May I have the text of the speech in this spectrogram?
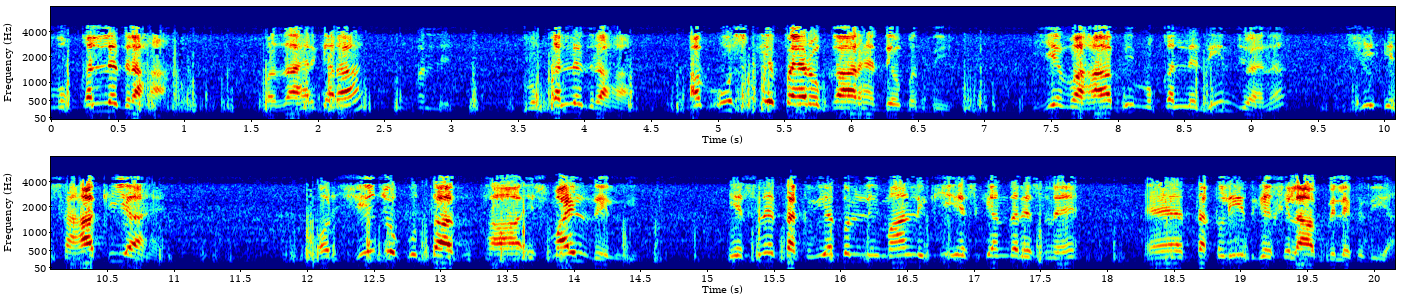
مقلد رہا۔ بظاہر کیا رہا؟ مقلد رہا۔ اب اس کے پیروکار ہیں دیوبندی۔ یہ وہابی مقلدین جو ہے نا، یہ اسحاقیہ ہیں۔ اور یہ جو کتا تھا، اسماعیل دلوی اس نے تقویت المان لکھی، اس کے اندر اس نے تقلید کے خلاف بھی لکھ دیا۔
